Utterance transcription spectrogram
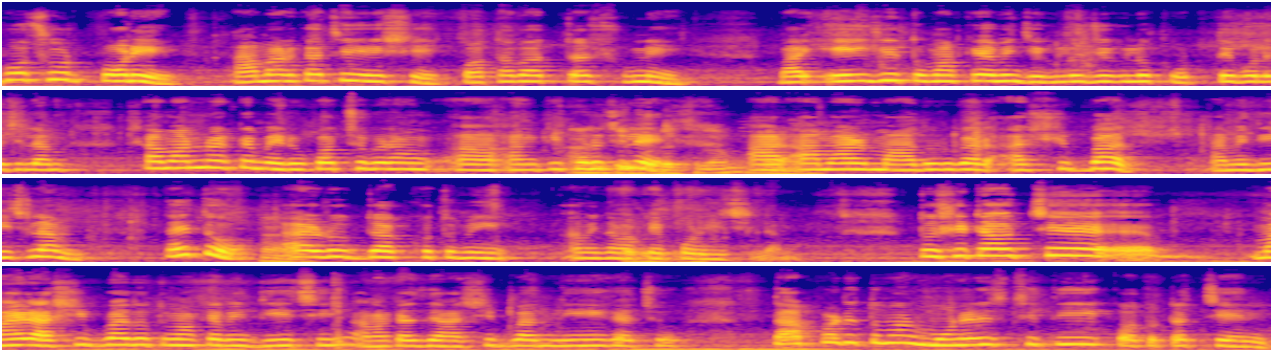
বছর পরে আমার কাছে এসে কথাবার্তা শুনে বা এই যে তোমাকে আমি যেগুলো যেগুলো করতে বলেছিলাম সামান্য একটা মেরুকচ্ছপের আং- আহ, আংটি করেছিলে আর আমার মা দুর্গার আশীর্বাদ আমি দিয়েছিলাম তাই তো? আর রুদ্রাক্ষ তুমি আমি তোমাকে পড়িয়েছিলাম তো সেটা হচ্ছে মায়ের আশীর্বাদও তোমাকে আমি দিয়েছি আমার কাছে আশীর্বাদ নিয়ে গেছো। তারপরে তোমার মনের স্থিতি কতটা চেঞ্জ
